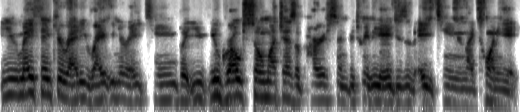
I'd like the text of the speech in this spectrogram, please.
you may think you're ready right when you're 18, but you you grow so much as a person between the ages of 18 and like 28.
